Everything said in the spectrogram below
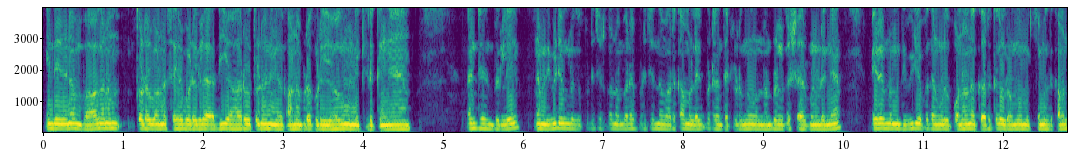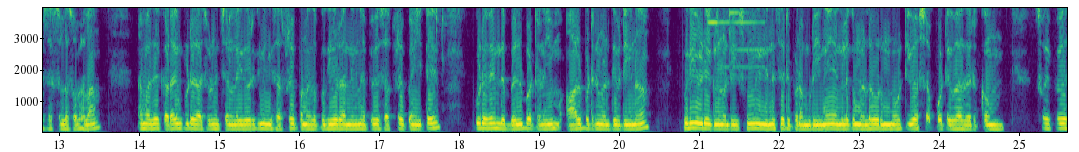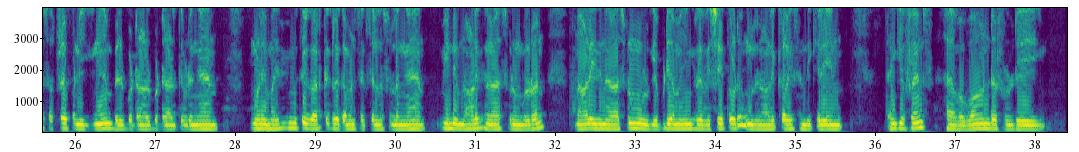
இன்றைய தினம் வாகனம் தொடர்பான செயல்பாடுகளை அதிக ஆர்வத்துடன் நீங்கள் காணப்படக்கூடிய யோகம் இன்னைக்கு இருக்குங்க. நன்றி நண்பர்களே. நம்ம வீடியோ உங்களுக்கு பிடிச்சிருக்கோம் நம்பரை பிடிச்சிருந்தா மறக்காம லைக் பட்டன் தட்டிவிடுங்க. உங்கள் நண்பர்களுக்கு ஷேர் பண்ணிவிடுங்க. மேலும் நம்ம இந்த வீடியோ பற்றி உங்களுக்கு பொண்ணான கருத்துக்கள் ரொம்ப முக்கியமாக கமெண்ட் செக்ஷனில் சொல்லலாம். நமது கடகம்புடி ராசிபலன் சேனல் இது வரைக்கும் நீங்கள் சப்ஸ்கிரைப் பண்ணாத புதியவராக இருந்தீங்கன்னா போய் சப்ஸ்கிரைப் பண்ணிட்டு கூடவே இந்த பெல் பட்டனையும் ஆல் பட்டனையும் அழுத்தி புதிய வீடியோக்கள் நோட்டிஃபிகேஷன் தினசரி பட முடியுங்க. எங்களுக்கு நல்ல ஒரு மோட்டிவாக சப்போர்ட்டிவாக இருக்கும். ஸோ இப்போவே சப்ஸ்கிரைப் பண்ணிக்கோங்க. பெல் பட்டன் ஆல் பட்டன் அழுத்தி விடுங்க உங்களுடைய மதிப்புமிக்க கருத்துக்களை கமெண்ட் செக்ஷனில் சொல்லுங்கள் மீண்டும் நாளை தின ராசிபலன்களுடன் நாளை தின ராசிபலன் உங்களுக்கு எப்படி அமைங்கிற விஷயத்தோடு உங்களை நாளை காலை சந்திக்கிறேன். Thank you friends have a wonderful day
